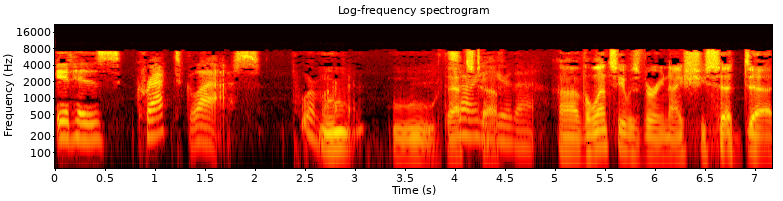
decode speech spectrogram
it has cracked glass. Poor Marvin. Ooh, that's Sorry tough. to hear that. Uh, Valencia was very nice. She said uh,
